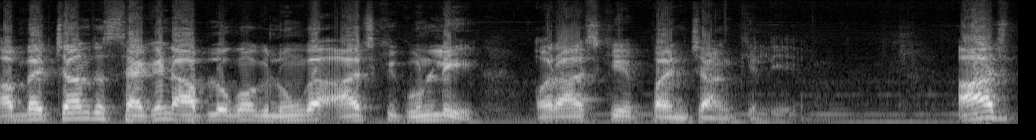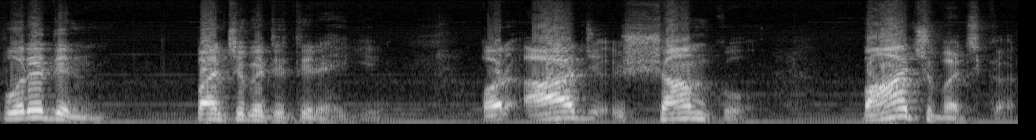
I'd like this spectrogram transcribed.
अब मैं चंद सेकंड आप लोगों को लूँगा आज की कुंडली और आज के पंचांग के लिए। आज पूरे दिन पंचमी तिथि रहेगी और आज शाम को पाँच बजकर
